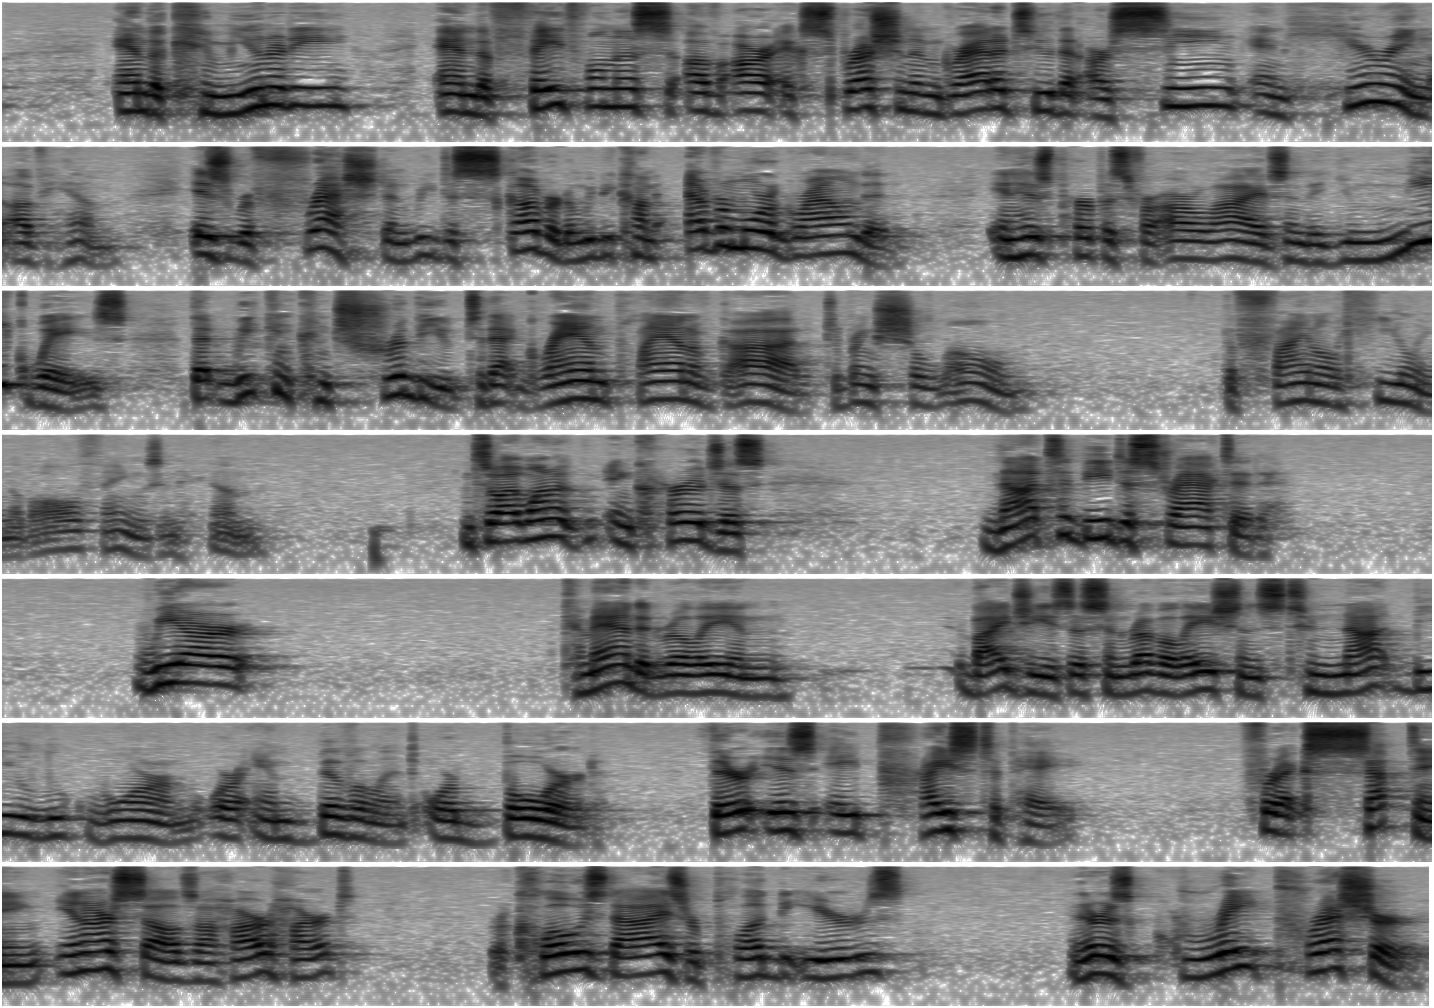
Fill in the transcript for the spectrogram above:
and the community and the faithfulness of our expression and gratitude that our seeing and hearing of him is refreshed and rediscovered, and we become ever more grounded in his purpose for our lives and the unique ways that we can contribute to that grand plan of God to bring shalom, the final healing of all things in him. And so I want to encourage us not to be distracted. We are commanded, really, in, by Jesus in Revelations to not be lukewarm or ambivalent or bored. There is a price to pay for accepting in ourselves a hard heart or closed eyes or plugged ears. And there is great pressure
